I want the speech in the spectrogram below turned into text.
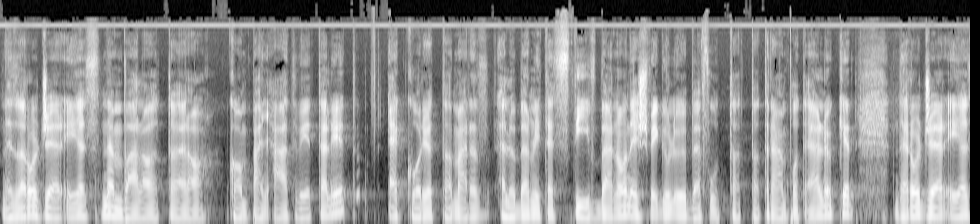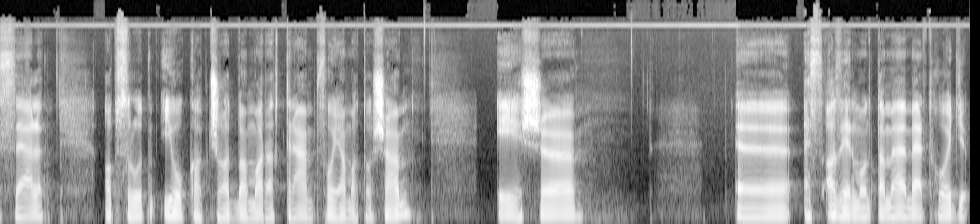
De ez a Roger Ailes nem vállalta el a kampány átvételét, ekkor jött a már az előbb említett Steve Bannon, és végül ő befuttatta Trumpot elnökként, de Roger ailes abszolút jó kapcsolatban maradt Trump folyamatosan, és ö, ö, ezt azért mondtam el, mert hogy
